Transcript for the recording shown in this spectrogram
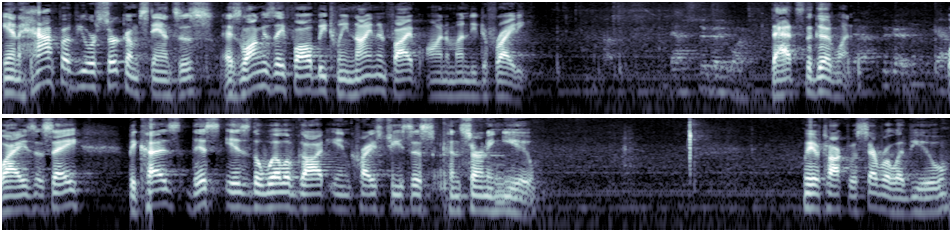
in half of your circumstances as long as they fall between 9 and 5 on a Monday to Friday. That's the good one. That's the good one. The good, yeah. Why does it say? Because this is the will of God in Christ Jesus concerning you. We have talked with several of you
